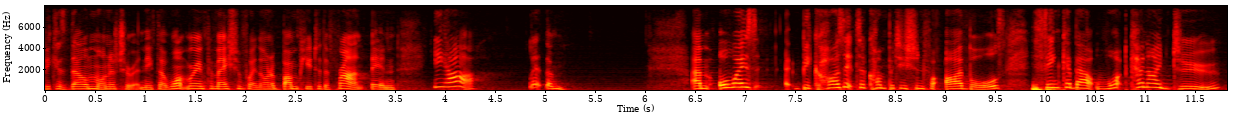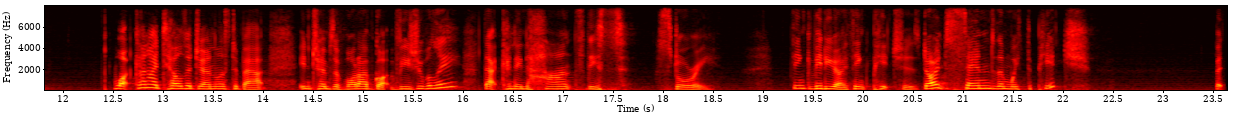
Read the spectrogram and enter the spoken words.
because they'll monitor it. And if they want more information for you and they want to bump you to the front, then yee let them. Um, always because it's a competition for eyeballs, think about what can I do what can I tell the journalist about in terms of what I've got visually that can enhance this story? Think video, think pictures. Don't send them with the pitch, but,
